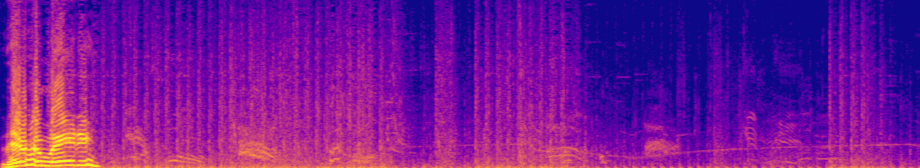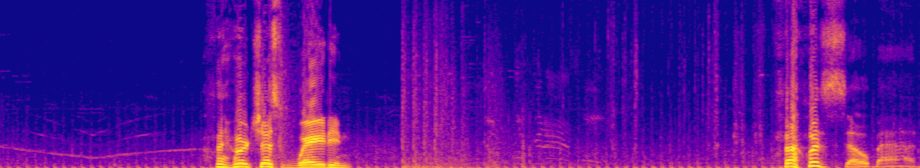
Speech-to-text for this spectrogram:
They were waiting! They were just waiting. That was so bad.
